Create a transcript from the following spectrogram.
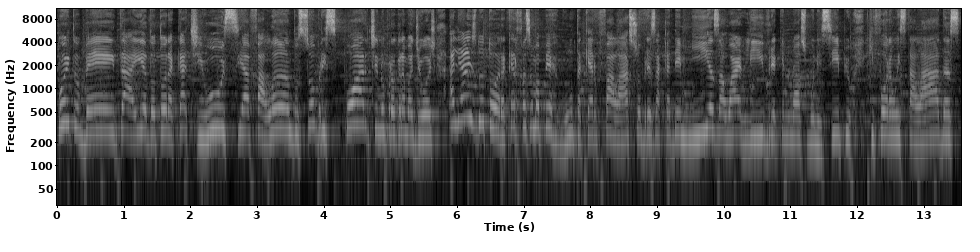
Muito bem, tá aí a doutora Catiúcia falando sobre esporte no programa de hoje. Aliás, doutora, quero fazer uma pergunta, quero falar sobre as academias ao ar livre aqui no nosso município que foram instaladas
